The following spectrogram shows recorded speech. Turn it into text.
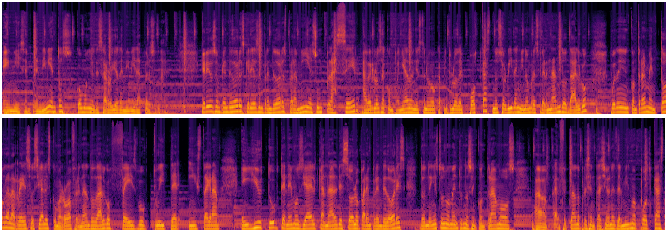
en mis emprendimientos como en el desarrollo de mi vida personal. Queridos emprendedores, queridas emprendedoras, para mí es un placer haberlos acompañado en este nuevo capítulo del podcast. No se olviden, mi nombre es Fernando Dalgo. Pueden encontrarme en todas las redes sociales como arroba Fernando Dalgo, Facebook, Twitter, Instagram. En YouTube tenemos ya el canal de Solo para Emprendedores, donde en estos momentos nos encontramos uh, efectuando presentaciones del mismo podcast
